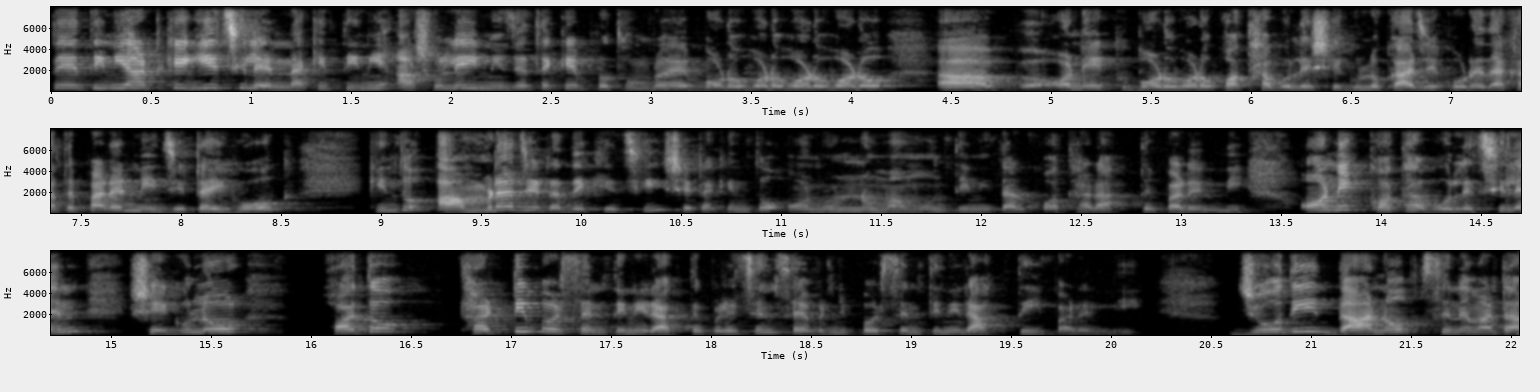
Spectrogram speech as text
তে তিনি আটকে গিয়েছিলেন? নাকি তিনি আসলেই নিজে থেকে প্রথম রয়ে বড় বড় বড় বড় অনেক বড় বড় কথা বলে সেগুলো কাজে করে দেখাতে পারেননি? যেটাই হোক। কিন্তু আমরা যেটা দেখেছি, সেটা কিন্তু অনন্য মামুন, তিনি তার কথা রাখতে পারেননি। অনেক কথা বলেছিলেন, সেগুলো হয়তো থার্টি পার্সেন্ট তিনি রাখতে পেরেছেন সেভেন্টি পার্সেন্ট তিনি রাখতেই পারেননি। যদি দানব সিনেমাটা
